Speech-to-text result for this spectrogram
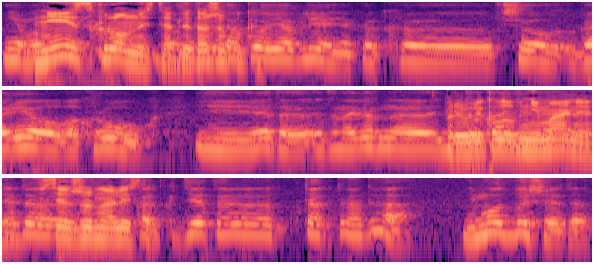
Не, вот не из скромности, а для может того, чтобы... такое явление, как все горело вокруг, и это, это наверное... Привлекло только внимание это- это всех журналистов. Где-то так-то, да. Не может быть, что это...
